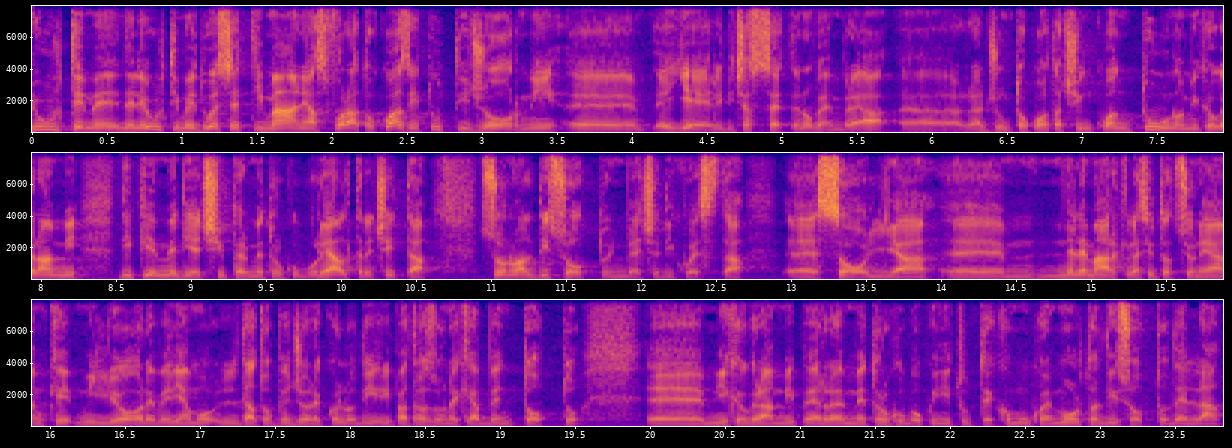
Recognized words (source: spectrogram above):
ultime, nelle ultime due settimane ha sforato quasi tutti i giorni eh, e ieri, 17 novembre, ha eh, raggiunto quota 51 microgrammi di PM10 per metro cubo. Le altre città sono al di sotto invece di questa eh, soglia. Ehm, nelle Marche la situazione è anche migliore, vediamo il dato peggiore, quello di Ripatrasone che ha 28 eh, microgrammi per metro cubo, quindi tutte comunque molto al di sotto della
